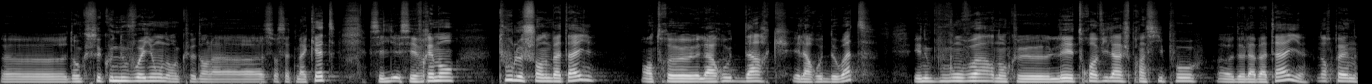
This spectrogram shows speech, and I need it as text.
donc ce que nous voyons donc dans la, sur cette maquette, c'est vraiment tout le champ de bataille entre la route d'Arc et la route de Watt. Et nous pouvons voir donc les trois villages principaux de la bataille, Norpen,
